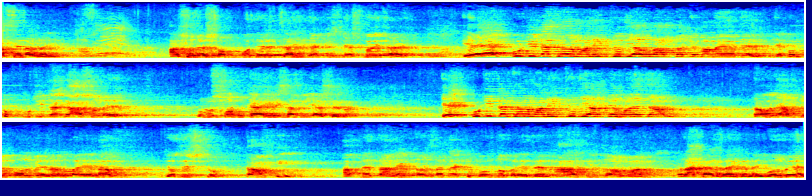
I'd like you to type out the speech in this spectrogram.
আছে না নাই আসলে সম্পদের চাহিদা কি শেষ হয়ে যায়? এক কোটি টাকার মালিক যদি আল্লাহ আপনাকে বানাইয়া দেন এখন তো কোটি টাকা আসলে কোনো সংখ্যা হিসাবেই আসে না। এক কোটি টাকার মালিক যদি আপনি হয়ে যান, তাহলে আপনি বলবেন, আল্লাহ এনাফ যথেষ্ট, কাফি। আপনি দানের দরজাটা একটু বন্ধ করে দেন, আর কিন্তু আমার রাখার জায়গা নাই। বলবেন?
